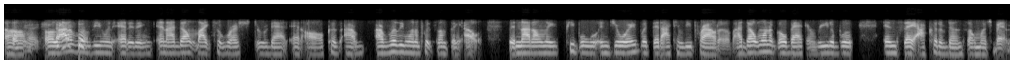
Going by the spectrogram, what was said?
Um, okay. A lot of review and editing, and I don't like to rush through that at all because I I really want to put something out that not only people will enjoy, but that I can be proud of. I don't want to go back and read a book and say I could have done so much better.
